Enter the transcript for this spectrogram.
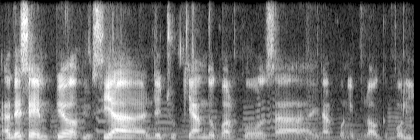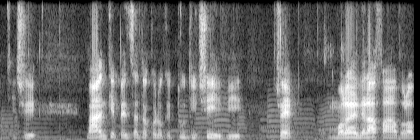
ad esempio, sia leggiucchiando qualcosa in alcuni blog politici, ma anche pensando a quello che tu dicevi, cioè morale della favola,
